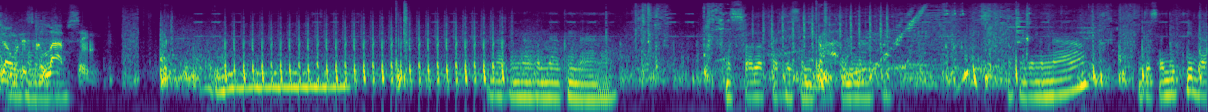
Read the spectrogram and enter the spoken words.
zone is collapsing. kena Solo versi sempurna. Apakah dia menang? Tentu saja tidak.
